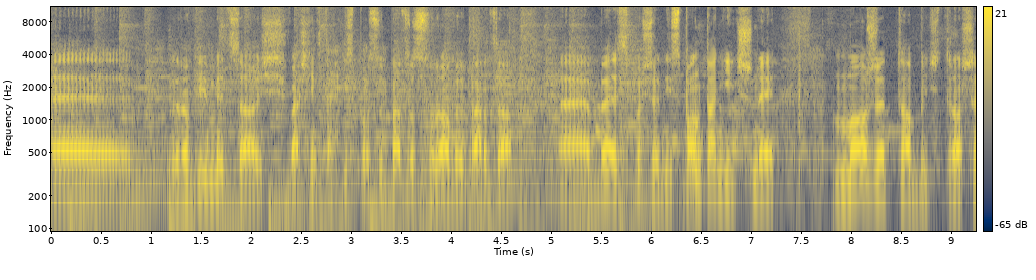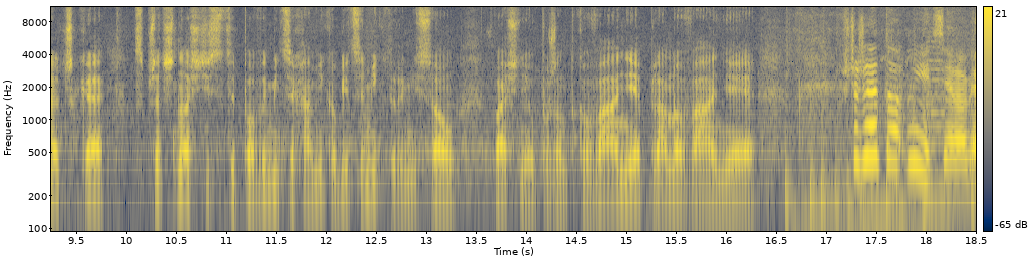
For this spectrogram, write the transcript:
e, robimy coś właśnie w taki sposób bardzo surowy, bardzo e, bezpośredni, spontaniczny. Może to być troszeczkę w sprzeczności z typowymi cechami kobiecymi, którymi są właśnie uporządkowanie, planowanie, Szczerze to nic nie robię.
